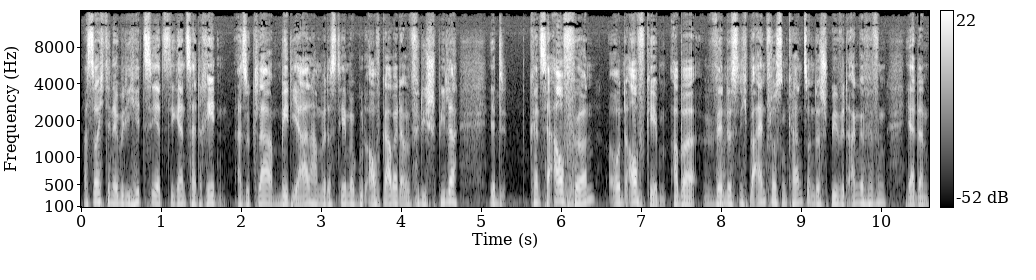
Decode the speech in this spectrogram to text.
was soll ich denn über die Hitze jetzt die ganze Zeit reden? Also klar, medial haben wir das Thema gut aufgearbeitet, aber für die Spieler, du kannst ja aufhören und aufgeben. Aber wenn ja. du es nicht beeinflussen kannst und das Spiel wird angepfiffen, ja, dann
